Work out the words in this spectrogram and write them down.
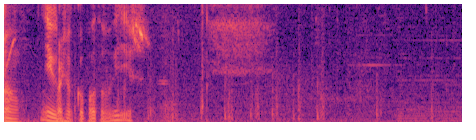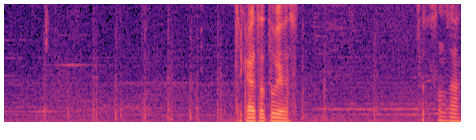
O, nie już od kłopotów, widzisz? Ciekawe co tu jest. Co to są za...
